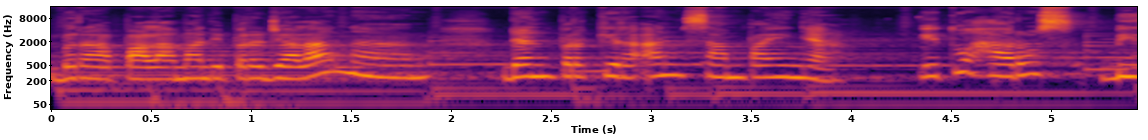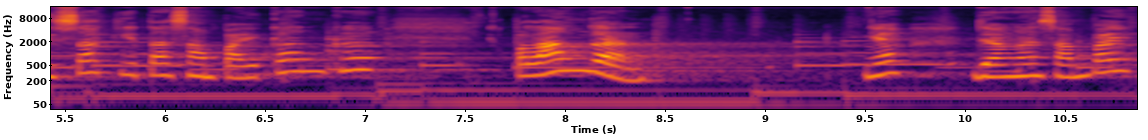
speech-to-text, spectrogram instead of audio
Berapa lama di perjalanan dan perkiraan sampainya. Itu harus bisa kita sampaikan ke pelanggan ya jangan sampai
